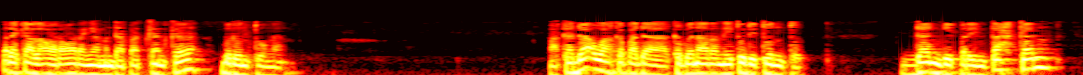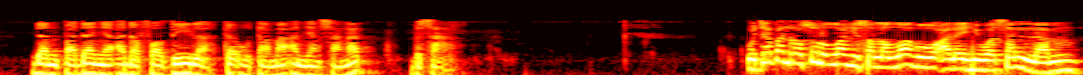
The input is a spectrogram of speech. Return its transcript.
Mereka lah orang-orang yang mendapatkan keberuntungan. Maka dakwah kepada kebenaran itu dituntut dan diperintahkan dan padanya ada fadilah keutamaan yang sangat besar. Ucapan Rasulullah sallallahu alaihi wasallam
